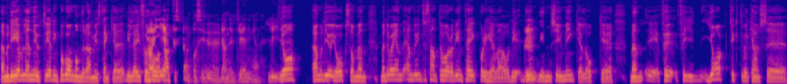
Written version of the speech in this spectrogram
Ja, men det är väl en utredning på gång om det där misstänker jag. Vi ju få jag är jättespänd på att se hur den utredningen lyder. Ja, ja men det gör jag också. Men, men det var ändå intressant att höra din take på det hela och det, mm. din, din synvinkel. Och, eh, men eh, för, för jag tyckte väl kanske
